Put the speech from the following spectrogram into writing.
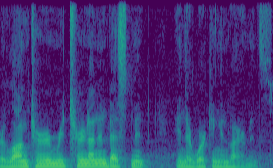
for long term return on investment in their working environments.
